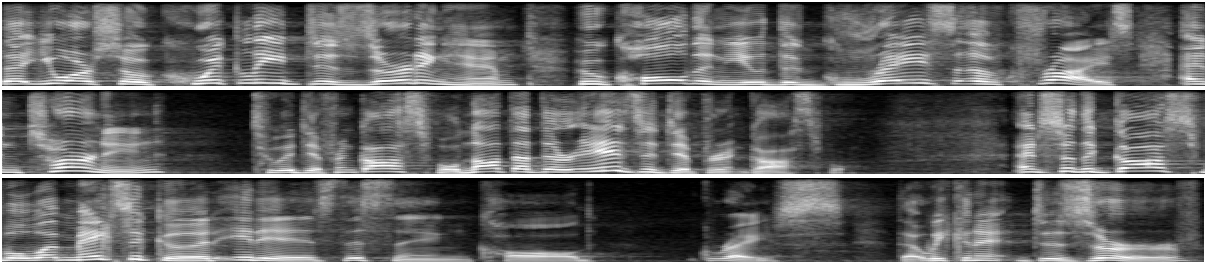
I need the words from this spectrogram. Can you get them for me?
that you are so quickly deserting him who called in you the grace of Christ and turning to a different gospel. Not that there is a different gospel. And so the gospel, what makes it good, it is this thing called grace that we can deserve,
